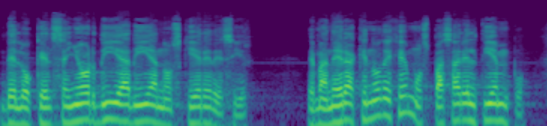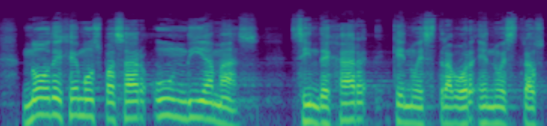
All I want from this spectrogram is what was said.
de lo que el Señor día a día nos quiere decir. De manera que no dejemos pasar el tiempo, no dejemos pasar un día más sin dejar que nuestra, en nuestros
